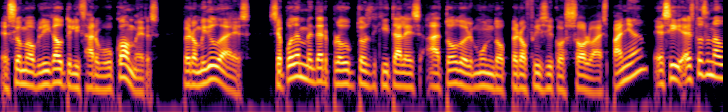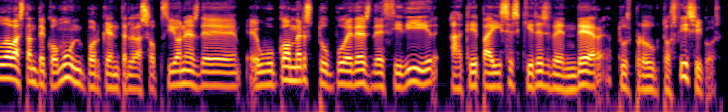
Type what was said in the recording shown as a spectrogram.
Eso me obliga a utilizar WooCommerce. Pero mi duda es, ¿se pueden vender productos digitales a todo el mundo pero físicos solo a España? Eh, sí, esto es una duda bastante común porque entre las opciones de eh, WooCommerce tú puedes decidir a qué países quieres vender tus productos físicos.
